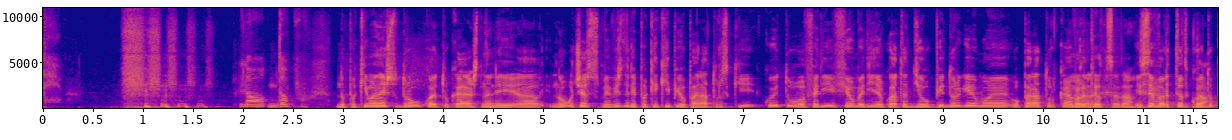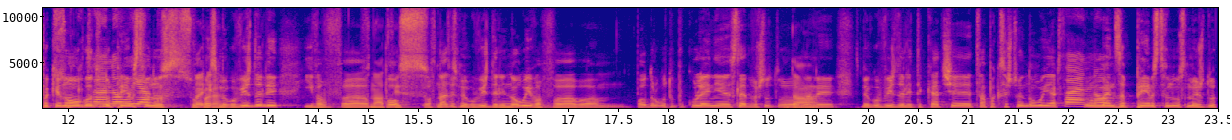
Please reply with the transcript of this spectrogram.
Теба. Много тъпо. Но пък има нещо друго, което кажеш, нали, а, много често сме виждали пък екипи операторски, които в един филм един е когато е DOP, другия му е оператор камера. Въртят се, да. И се въртят, което Да, пък е много е готино много приемственост. Супер И е. сме го виждали и в, а, В надвис. По, в надвис сме го виждали много и в по-другото поколение, следващото Да. нали, сме го виждали. Така че това пък също е много як е момент много- за приемственост между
